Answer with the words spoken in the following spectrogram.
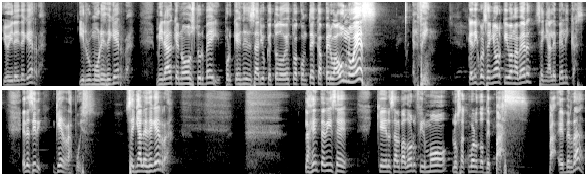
Y oiréis de guerra y rumores de guerra. Mirad que no os turbéis, porque es necesario que todo esto acontezca, pero aún no es el fin. ¿Qué dijo el Señor? Que iban a haber señales bélicas. Es decir, guerras, pues. Señales de guerra. La gente dice que El Salvador firmó los acuerdos de paz es verdad.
